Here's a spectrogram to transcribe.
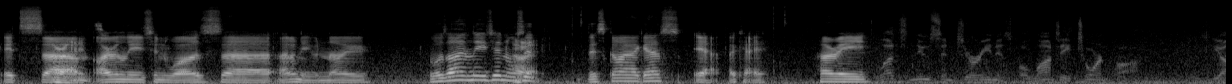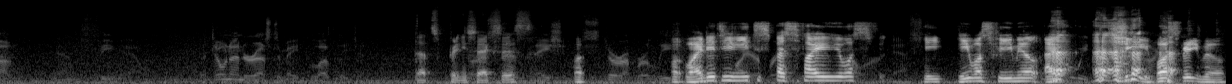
It's um, Alright. Iron Legion was uh, I don't even know. Who was Iron Legion? Was Alright. it this guy? I guess. Yeah. Okay. Hurry. Blood's new centurion is Volante Tornpaw. He's young and female. But don't underestimate Blood Legion. That's pretty Her sexist. assassination What- stir up her Wh- legion Why did you need to specify he was in the nest. he he was female? I, she was female.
